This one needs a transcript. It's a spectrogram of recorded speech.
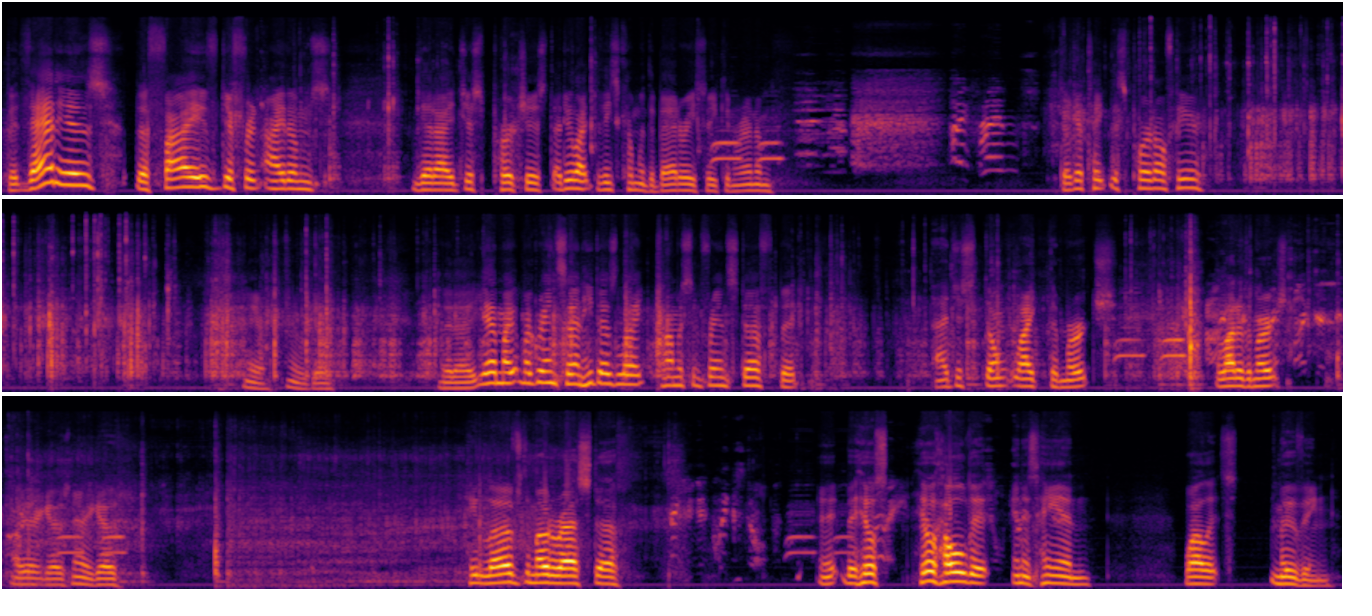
but that is the five different items that I just purchased. I do like that these come with the battery so you can run them. Do I gotta take this part off here? There, there we go. But uh, yeah, my, my grandson, he does like Thomas and Friends stuff, but I just don't like the merch a lot of the merch. Oh, there it goes. There he goes. He loves the motorized stuff. but he'll he'll hold it in his hand while it's moving.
